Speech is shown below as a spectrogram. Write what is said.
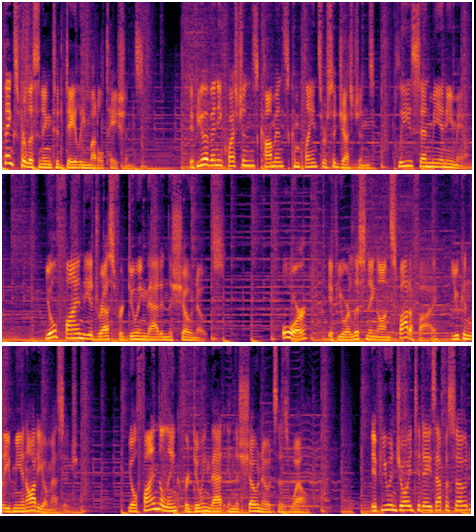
Thanks for listening to Daily Muddletations. If you have any questions, comments, complaints, or suggestions, please send me an email. You'll find the address for doing that in the show notes. Or, if you are listening on Spotify, you can leave me an audio message. You'll find the link for doing that in the show notes as well. If you enjoyed today's episode,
